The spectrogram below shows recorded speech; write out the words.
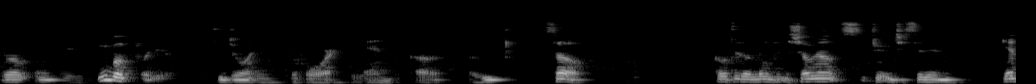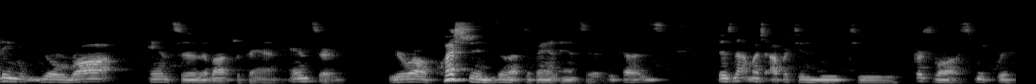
throw in an ebook for you to join before the end of the week. So, go to the link in the show notes if you're interested in getting your raw answers about Japan answered, your raw questions about Japan answered, because there's not much opportunity to, first of all, speak with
